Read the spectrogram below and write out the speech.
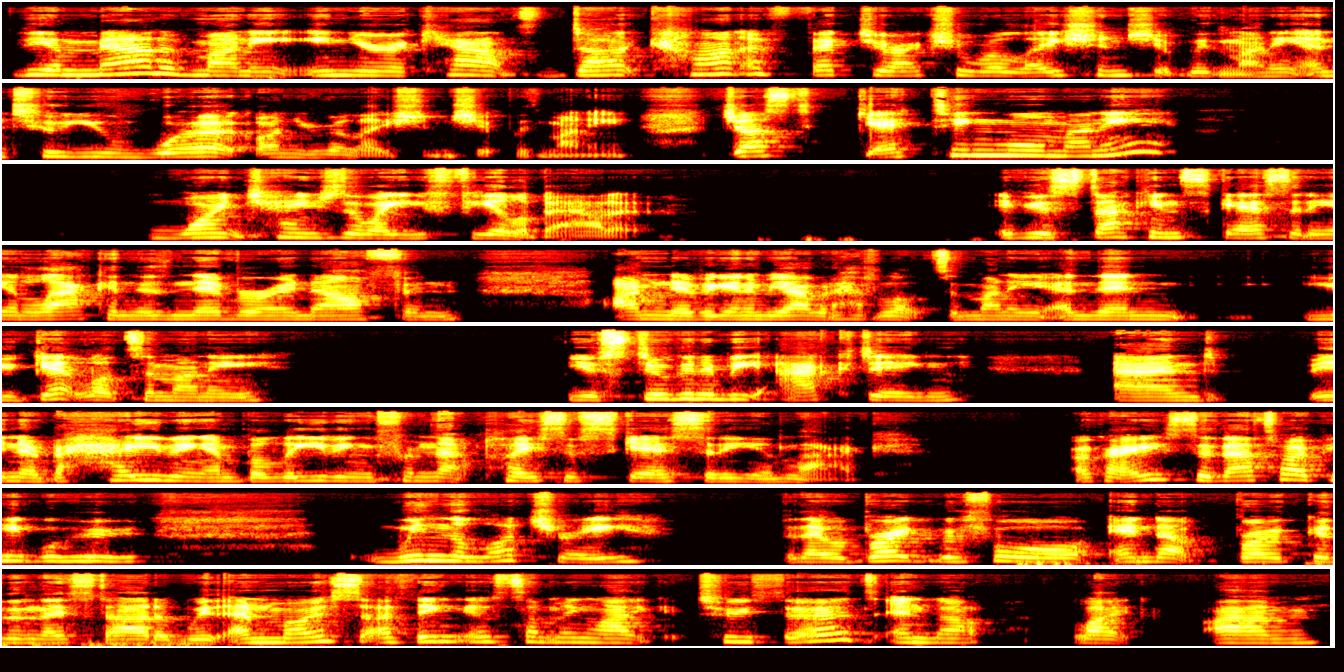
The amount of money in your accounts can't affect your actual relationship with money until you work on your relationship with money. Just getting more money won't change the way you feel about it. If you're stuck in scarcity and lack and there's never enough and I'm never going to be able to have lots of money. And then you get lots of money, you're still going to be acting and you know behaving and believing from that place of scarcity and lack. Okay, so that's why people who win the lottery, but they were broke before, end up broker than they started with. And most, I think, it's something like two thirds end up like um,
